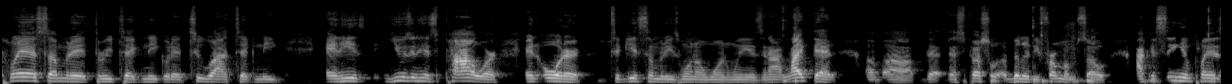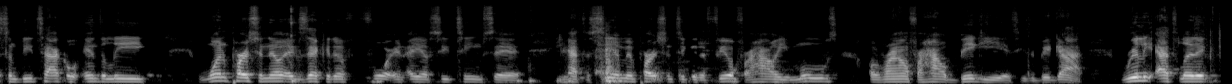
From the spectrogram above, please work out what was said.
playing some of that three technique or that two eye technique, and he's using his power in order to get some of these one on one wins. And I like that of uh that, that special ability from him. So I can see him playing some D tackle in the league. One personnel executive for an AFC team said you have to see him in person to get a feel for how he moves around, for how big he is. He's a big guy, really athletic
